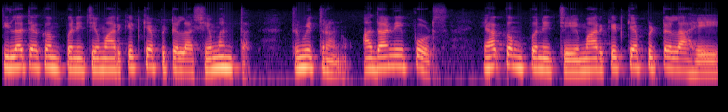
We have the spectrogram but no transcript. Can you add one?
तिला त्या कंपनीचे मार्केट कॅपिटल असे म्हणतात. तर मित्रांनो अदानी पोर्ट्स ह्या कंपनीचे मार्केट कॅपिटल आहे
